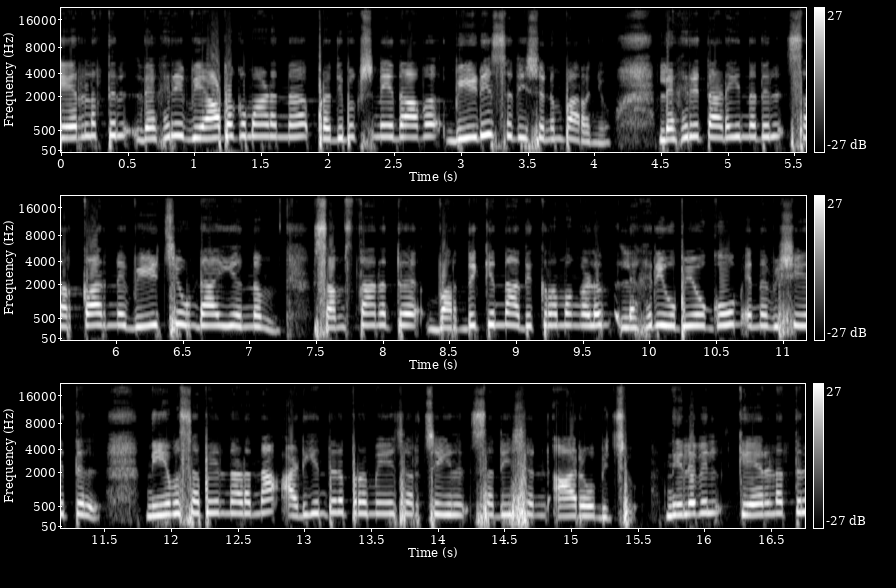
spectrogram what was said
കേരളത്തിൽ ലഹരി വ്യാപകമാണെന്ന് പ്രതിപക്ഷ നേതാവ് വി ഡി സതീശനും പറഞ്ഞു. ലഹരി തടയുന്നതിൽ സർക്കാരിന് വീഴ്ചയുണ്ടായി എന്നും സംസ്ഥാനത്ത് വർദ്ധിക്കുന്ന അതിക്രമങ്ങളും ലഹരി ഉപയോഗവും എന്ന വിഷയത്തിൽ നിയമസഭയിൽ നടന്ന അടിയന്തര പ്രമേയ ചർച്ചയിൽ സതീശൻ ആരോപിച്ചു. നിലവിൽ കേരളത്തിൽ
